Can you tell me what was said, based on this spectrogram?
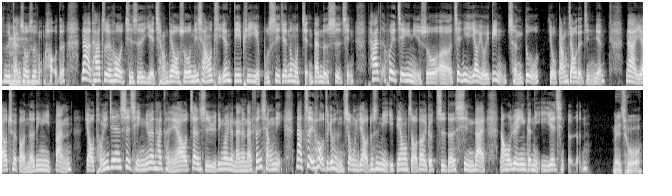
就是感受是很好的。嗯、那他最后其实也强调说，你想要体验 DP 也不是一件那么简单的事情。他会建议你说，呃，建议要有一定程度。有肛交的经验，那也要确保你的另一半要同意这件事情，因为他可能要暂时与另外一个男人来分享你。那最后这个很重要，就是你一定要找到一个值得信赖，然后愿意跟你一夜情的人。没错，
